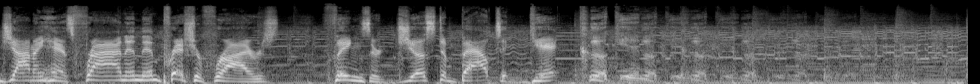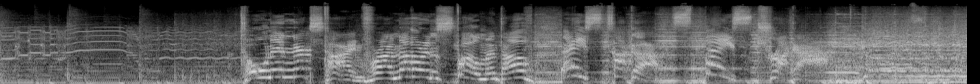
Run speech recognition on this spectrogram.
Johnny has frying in them pressure fryers. Things are just about to get cooking. Tune in next time for another installment of Ace Tucker Space Trucker. For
